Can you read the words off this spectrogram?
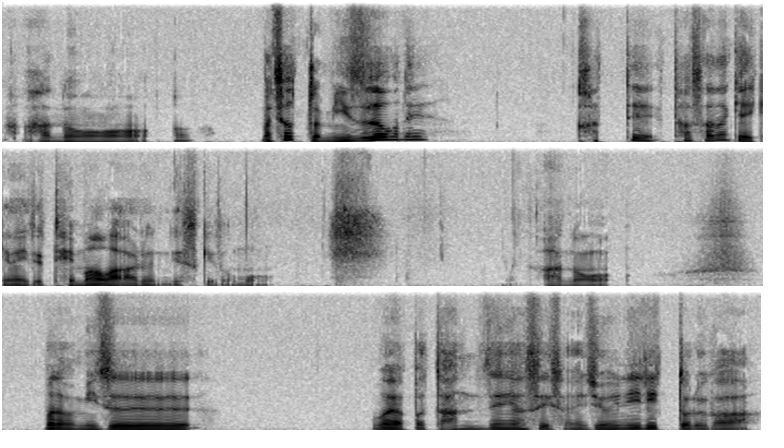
あのまあ、ちょっと水をね、買って足さなきゃいけないという手間はあるんですけども、あの、まあでも水はやっぱ断然安いですよね。12リットルが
